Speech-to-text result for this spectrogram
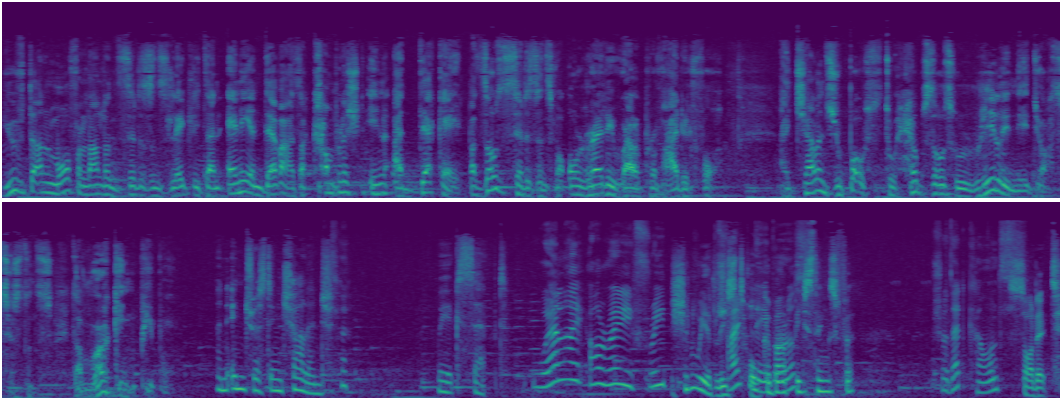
You've done more for London citizens lately than any endeavor has accomplished in a decade. But those citizens were already well provided for. I challenge you both to help those who really need your assistance, the working people. An interesting challenge. we accept. Well, I already freed Shouldn't we at least child talk about these things for... Sure, that counts. Sod it.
